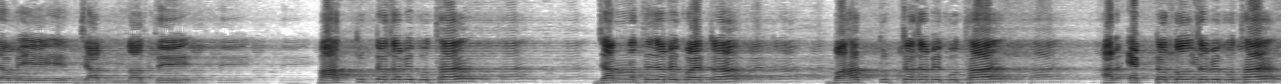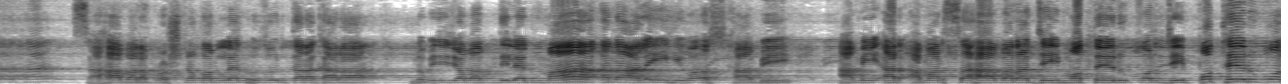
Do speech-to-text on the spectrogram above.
যাবে জান্নাতে। বাহাত্তরটা যাবে কোথায়? জান্নাতে যাবে কয়টা? বাহাত্তরটা যাবে কোথায়? আর একটা দল যাবে কোথায়? সাহাবারা প্রশ্ন করলেন, হুজুর, তারা কারা? নবীজি জবাব দিলেন, মা আনা আলাইহি ওয়া আসহাবি। আমি আর আমার সাহাবারা যেই মতের উপর, যেই পথের উপর,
